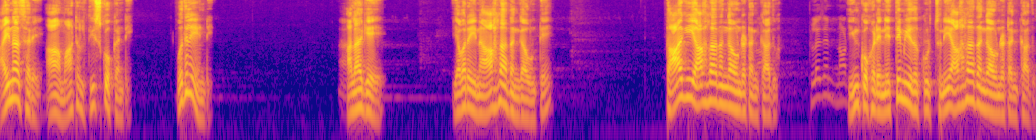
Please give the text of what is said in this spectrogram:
అయినా సరే ఆ మాటలు తీసుకోకండి. వదిలేయండి. అలాగే ఎవరైనా ఆహ్లాదంగా ఉంటే తాగి ఆహ్లాదంగా ఉండటం కాదు. ఇంకొకడి నెత్తి మీద కూర్చుని ఆహ్లాదంగా ఉండటం కాదు.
